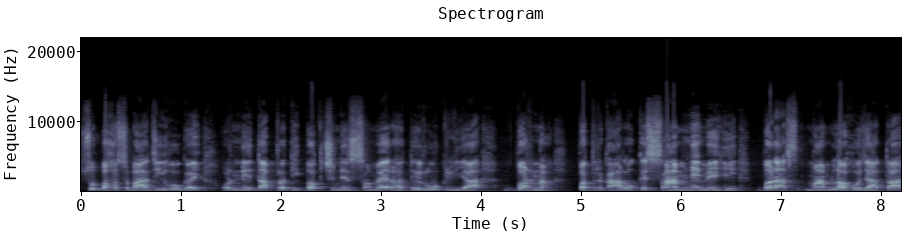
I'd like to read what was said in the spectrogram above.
सो बहसबाजी हो गई और नेता प्रतिपक्ष ने समय रहते रोक लिया, वरना पत्रकारों के सामने में ही बड़ा मामला हो जाता।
